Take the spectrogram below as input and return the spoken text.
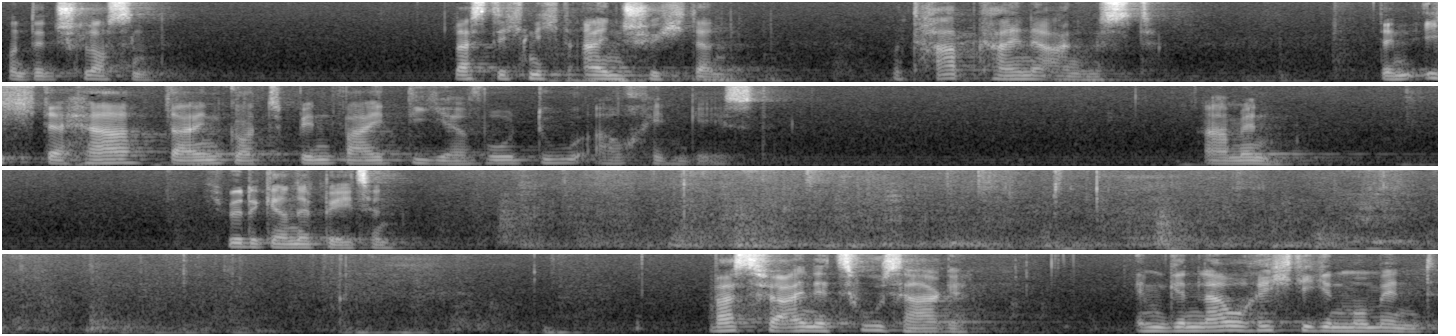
und entschlossen. Lass dich nicht einschüchtern und hab keine Angst, denn ich, der Herr, dein Gott, bin bei dir, wo du auch hingehst. Amen. Ich würde gerne beten. Was für eine Zusage im genau richtigen Moment.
